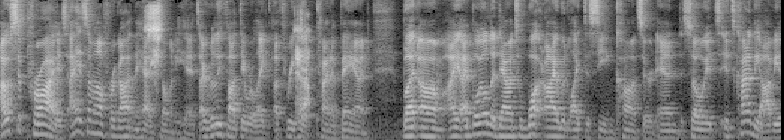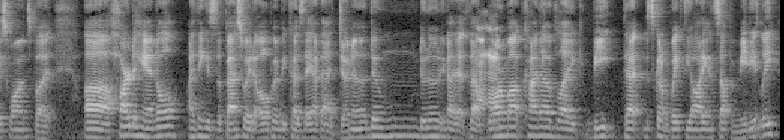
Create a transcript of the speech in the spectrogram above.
I was surprised. I had somehow forgotten they had so many hits. I really thought they were like a three hit kind of band. But um, I, I boiled it down to what I would like to see in concert, and so it's it's kind of the obvious ones, but uh, hard to handle. I think is the best way to open because they have that dun dun dun you know, that, that Mhm. warm up kind of like beat that is gonna wake the audience up immediately.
